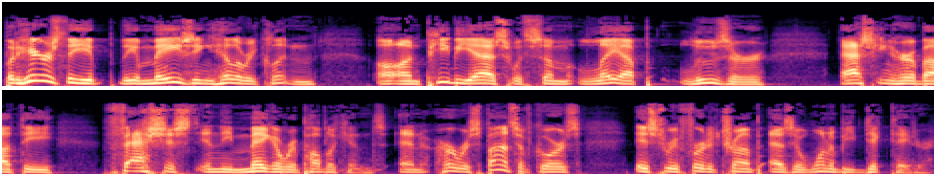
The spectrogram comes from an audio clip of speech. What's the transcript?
But here's the the amazing Hillary Clinton uh, on PBS with some layup loser asking her about the fascist in the MAGA Republicans, and her response, of course, is to refer to Trump as a wannabe dictator.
